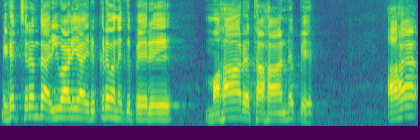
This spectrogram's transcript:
மிகச்சிறந்த அறிவாளியாக இருக்கிறவனுக்கு பேர் மகாரதான்னு பேர். ஆக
